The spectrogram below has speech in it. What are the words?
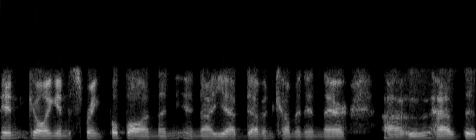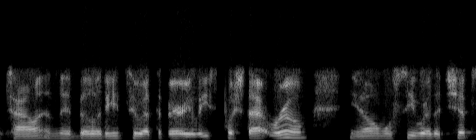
in going into spring football, and then and now you have Devin coming in there, uh, who has the talent and the ability to, at the very least, push that room you know, and we'll see where the chips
